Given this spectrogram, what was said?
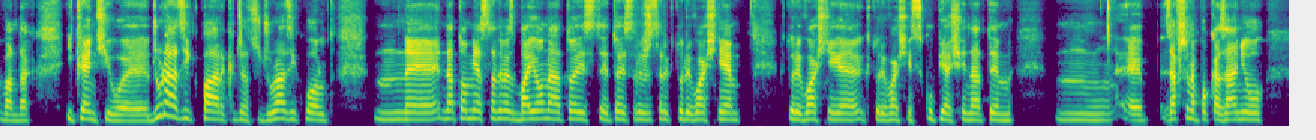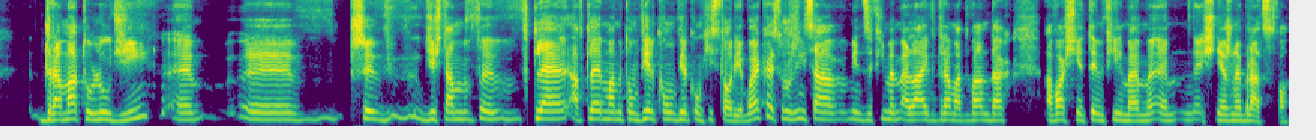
Wandach i kręcił e, Jurassic Park, czy Jurassic World. Mm, natomiast, natomiast Bajona to jest, to jest reżyser, który właśnie, który właśnie, który właśnie skupia się na tym, e, zawsze na pokazaniu dramatu ludzi e, e, przy, gdzieś tam w, w, tle, a w tle mamy tą wielką, wielką historię. Bo jaka jest różnica między filmem Alive, Dramat w Wandach, a właśnie tym filmem Śnieżne Bractwo?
